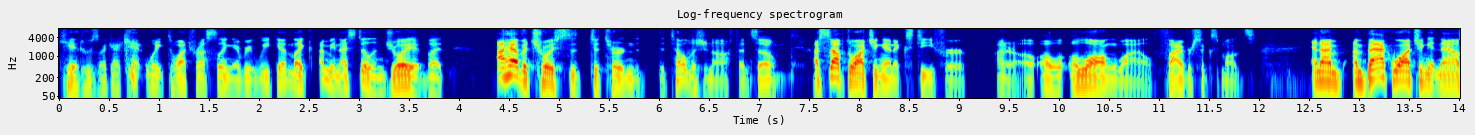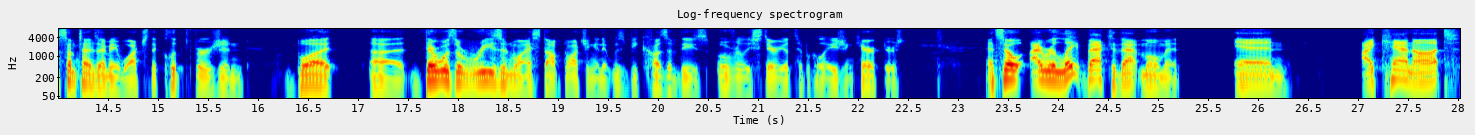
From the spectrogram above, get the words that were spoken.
kid who's like, I can't wait to watch wrestling every weekend. Like, I mean, I still enjoy it, but I have a choice to, to turn the, the television off. And so I stopped watching NXT for I don't know a, a long while, five or six months, and I'm I'm back watching it now. Sometimes I may watch the clipped version, but uh, there was a reason why I stopped watching, and it was because of these overly stereotypical Asian characters. And so I relate back to that moment, and I cannot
